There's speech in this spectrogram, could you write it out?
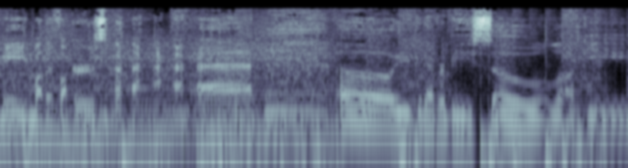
me, motherfuckers. oh, you could ever be so lucky.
